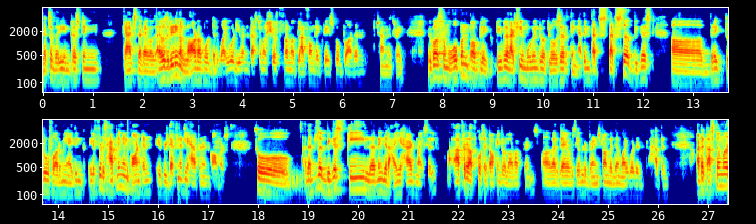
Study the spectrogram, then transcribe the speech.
that's a very interesting catch that i was i was reading a lot about that. Why would even customers shift from a platform like facebook to other channels right? Because from open public people are actually moving to a closer thing. I think that's that's the biggest uh, breakthrough for me. I think if it is happening in content it will definitely happen in commerce so that was the biggest key learning that I had myself. After, of course, I talking to a lot of friends uh, where I was able to brainstorm with them why would it happen. At a customer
